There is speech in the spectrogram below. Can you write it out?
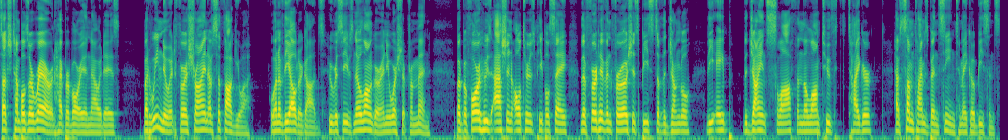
Such temples are rare in Hyperborea nowadays, but we knew it for a shrine of Tsathoggua, one of the elder gods, who receives no longer any worship from men, but before whose ashen altars people say the furtive and ferocious beasts of the jungle, the ape, the giant sloth, and the long toothed tiger, have sometimes been seen to make obeisance,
